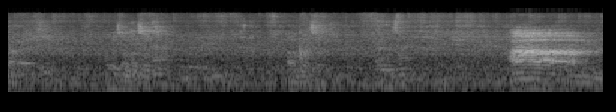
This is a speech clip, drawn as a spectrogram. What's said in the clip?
rabbit. There's a lizard. A lizard. There is a Um,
